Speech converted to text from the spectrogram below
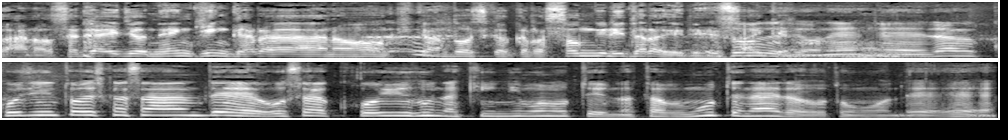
うあの世界中、年金からあの 機関投資家から損切りだらけで、そうですよね、うん、えー、だから個人投資家さんで、おそらくこういうふうな金利ものっていうのは、多分持ってないだろうと思うんで、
